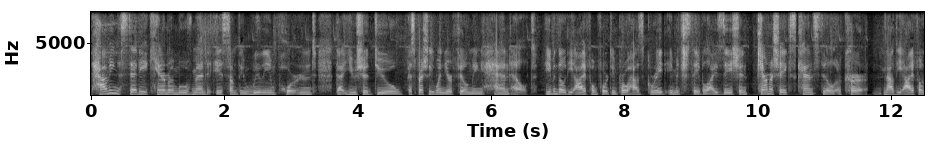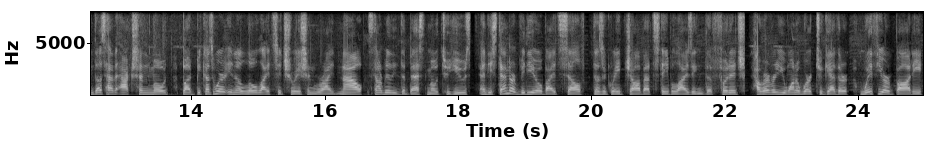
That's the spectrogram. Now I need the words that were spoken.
having steady camera movement is something really important that you should do, especially when you're filming handheld. Even though the iPhone 14 Pro has great image stabilization, camera shakes can still occur. Now the iPhone does have action mode, but because we're in a low light situation right now, it's not really the best mode to use. And the standard video by itself does a great job at stabilizing the footage. However, you want to work together with your body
